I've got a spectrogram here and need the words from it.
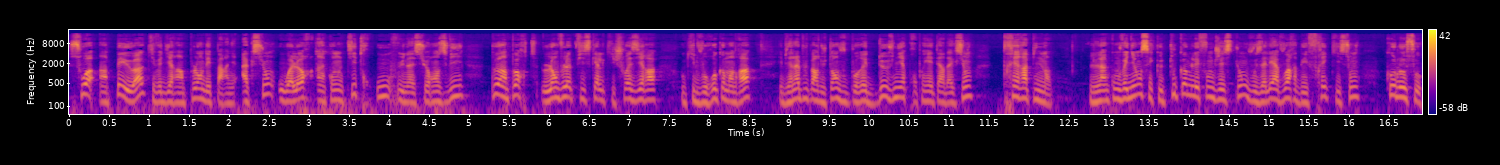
soit un PEA, qui veut dire un plan d'épargne action, ou alors un compte titre ou une assurance vie, peu importe l'enveloppe fiscale qu'il choisira ou qu'il vous recommandera, eh bien la plupart du temps, vous pourrez devenir propriétaire d'actions très rapidement. L'inconvénient, c'est que tout comme les fonds de gestion, vous allez avoir des frais qui sont colossaux.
